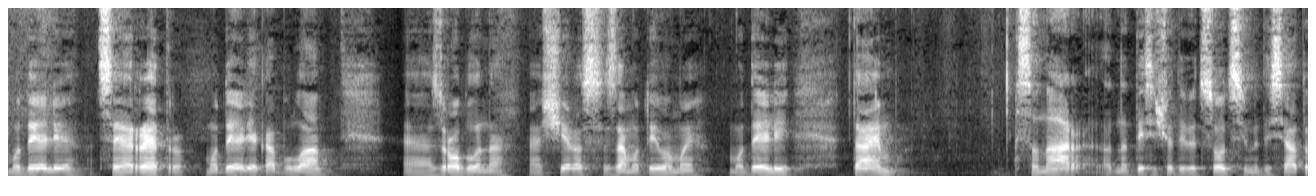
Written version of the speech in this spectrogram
моделі. Це ретро-модель, яка була зроблена е, ще раз за мотивами моделі Time Sonar 1970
